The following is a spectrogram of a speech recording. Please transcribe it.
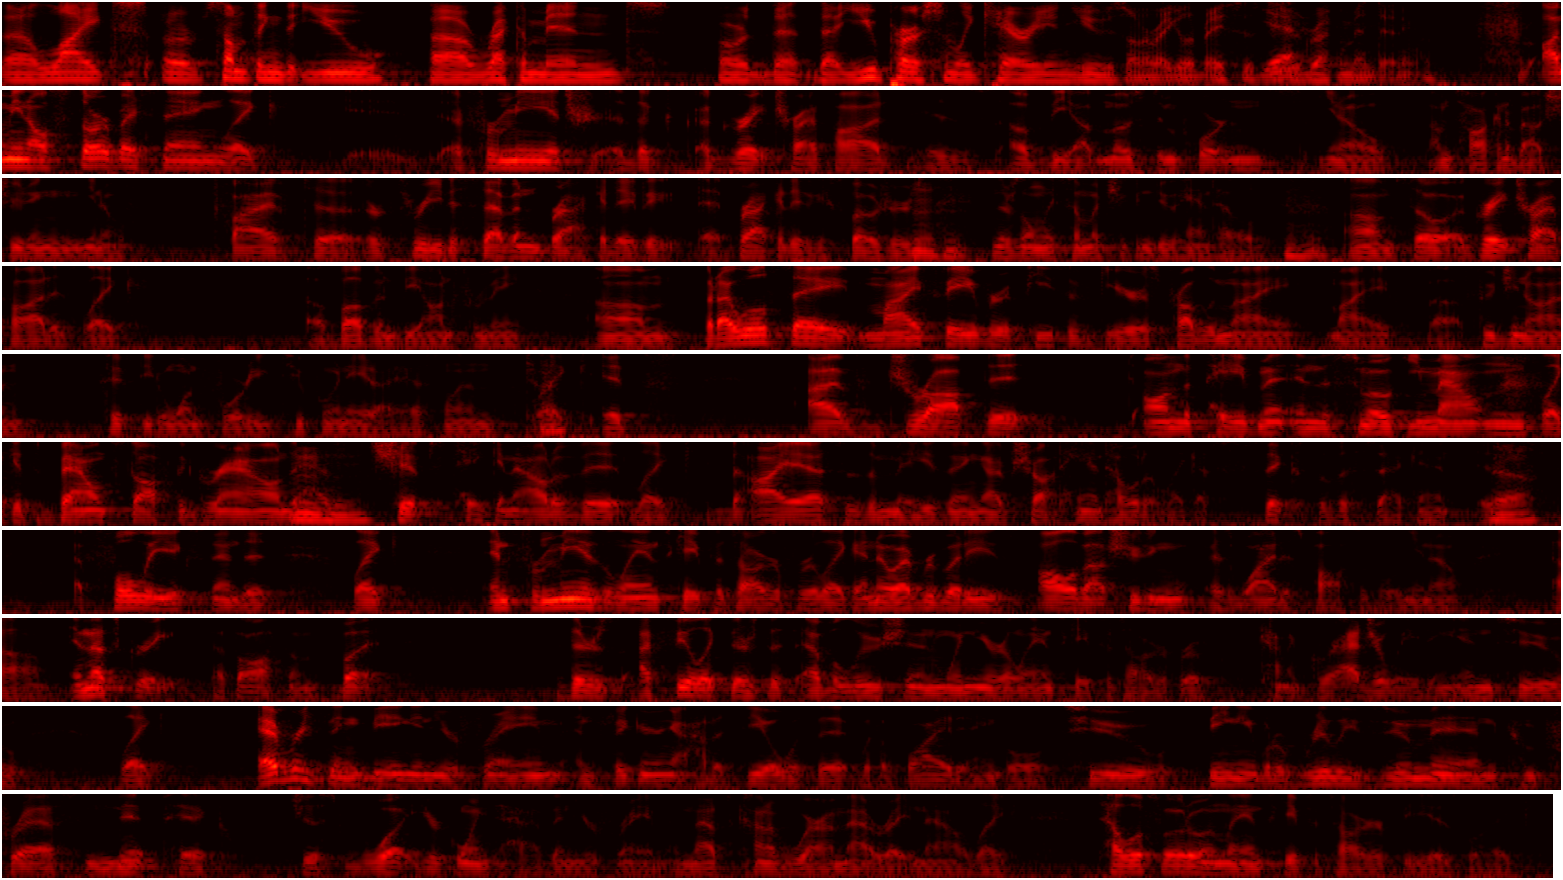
a light, or something that you uh, recommend or that, that you personally carry and use on a regular basis that you'd recommend to anyone? I mean, I'll start by saying like for me, a, tr- the, a, great tripod is of the utmost importance. You know, I'm talking about shooting, you know, five to or three to seven bracketed bracketed exposures. Mm-hmm. there's only so much you can do handheld. Mm-hmm. Um, so a great tripod is like above and beyond for me. Um, but I will say my favorite piece of gear is probably my my uh, Fujinon 50 to 140 2.8 IS lens. Okay. Like it's I've dropped it on the pavement in the Smoky Mountains. Like it's bounced off the ground. It mm-hmm. has chips taken out of it. Like the IS is amazing. I've shot handheld at like a sixth of a second. It's yeah. fully extended. Like, and for me as a landscape photographer, like I know everybody's all about shooting as wide as possible, you know, um, and that's great. That's awesome. But there's, I feel like there's this evolution when you're a landscape photographer of kind of graduating into like everything being in your frame and figuring out how to deal with it with a wide angle to being able to really zoom in, compress, nitpick just what you're going to have in your frame. And that's kind of where I'm at right now. Like telephoto and landscape photography is like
